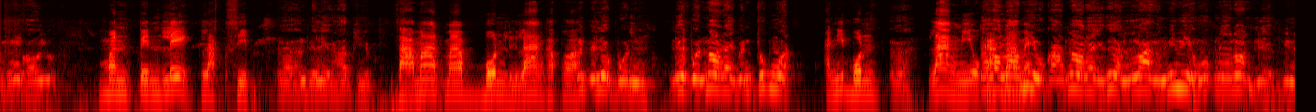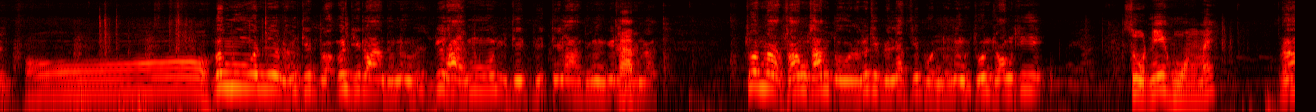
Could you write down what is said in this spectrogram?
มของเขาอยู่มันเป็นเลขหลักสิบ เออมันเป็นเลขหลักสิบสามารถมาบนหรือล่างครับพ่อ มันเป็นเลขบนเลขบนมาได้เป็นทุกงวด อันนี้บนเออล่างมีโอแต่กาสว่ามาล่างไหมมีโอกาสมาได้คืออันล่างมันไม่มีหกแน่นอนเลขอยู่นั่นโอ้ เบิ่งหมูมันเนี่ยน่ะมันติดบ่มันติดรางตัวหนึงน่ะอยู่ถ่ายหมูมันอยู่ติดติดรางตัวหนึงอยู่นั่นมันว่าส่วนมากสองสามตัวน่ะมันสิเป็นเลขสิบบนตัวหนึงศูนย์สองสี่สูตรนี้ห่วงไหม นะ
